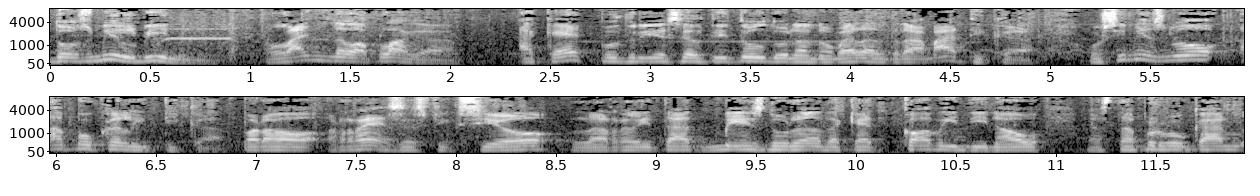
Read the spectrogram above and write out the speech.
2020, l'any de la plaga. Aquest podria ser el títol d'una novel·la dramàtica, o si més no, apocalíptica. Però res és ficció, la realitat més dura d'aquest Covid-19 està provocant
